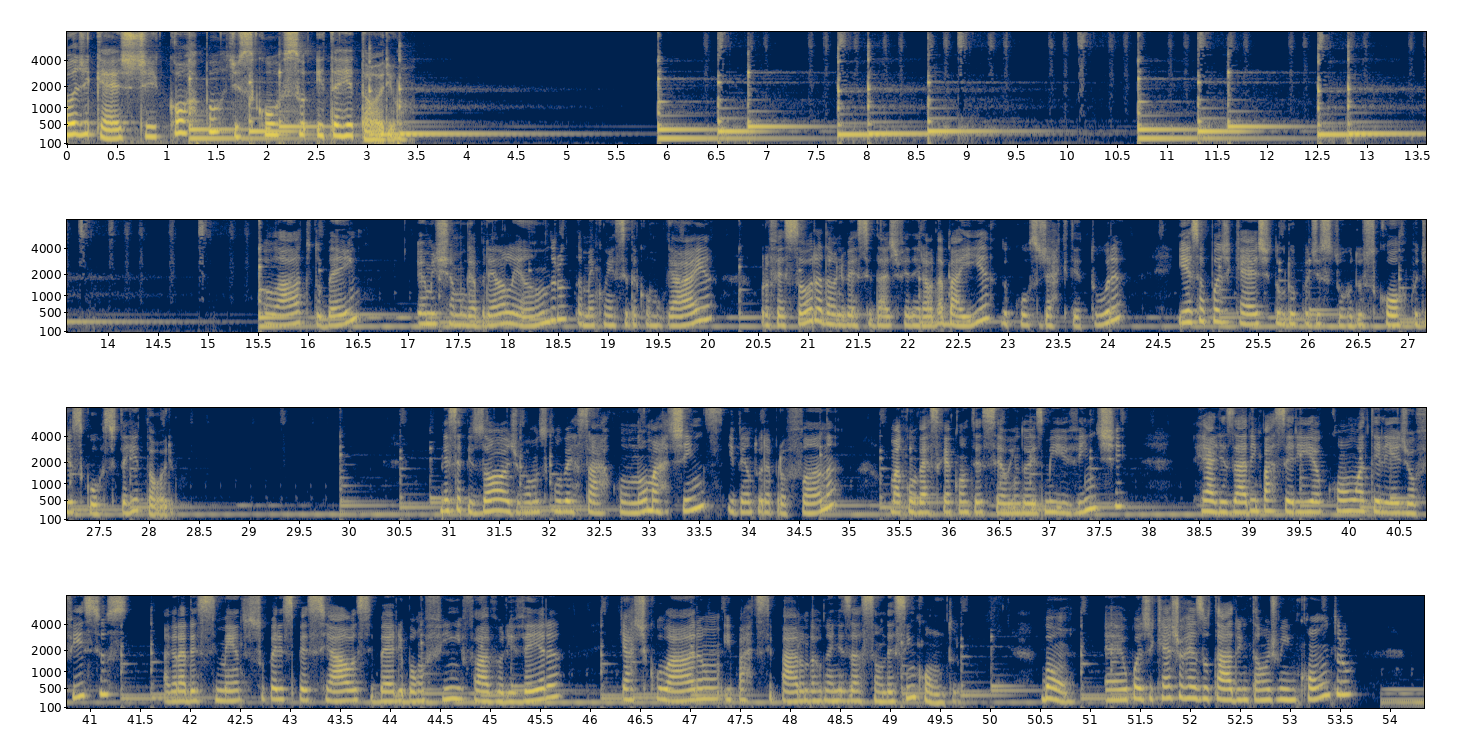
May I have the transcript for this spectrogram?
Podcast Corpo, Discurso e Território. Olá, tudo bem? Eu me chamo Gabriela Leandro, também conhecida como Gaia, professora da Universidade Federal da Bahia, do curso de Arquitetura, e esse é o podcast do grupo de estudos Corpo, Discurso e Território. Nesse episódio, vamos conversar com No Martins e Ventura Profana, uma conversa que aconteceu em 2020, realizada em parceria com o Ateliê de Ofícios. Agradecimento super especial a Cibele Bonfim e Flávio Oliveira, que articularam e participaram da organização desse encontro. Bom, é, o podcast é o resultado então de um encontro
